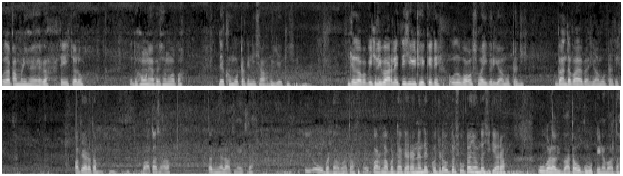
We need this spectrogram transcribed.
ਉਹਦਾ ਕੰਮ ਨਹੀਂ ਹੋਇਆ ਹੈਗਾ। ਤੇ ਚਲੋ ਦਿਖਾਉਣੇ ਆ ਫਿਰ ਤੁਹਾਨੂੰ ਆਪਾਂ। ਦੇਖੋ ਮੋਟਰ ਕਿੰਨੀ ਸਾਫ਼ ਹੋਈ ਹੈ ਕੀ ਜਦੋਂ ਆਪਾਂ ਪਿਛਲੀ ਵਾਰ ਲੈਤੀ ਸੀਗੀ ਠੇਕੇ ਤੇ, ਉਦੋਂ ਬਹੁਤ ਸਫ਼ਾਈ ਕਰੀ ਆ ਮੋਟਰ ਦੀ। ਗੰਦ ਪਾਇਆ ਪਿਆ ਸੀ ਆ ਮੋਟਰ ਤੇ। ਆ ਕਿਆਰਾ ਤਾਂ ਬਾਤਾ ਸਾਰਾ। ਤਵੀਆਂ ਲਾਤੀਆਂ ਇੱਕ ਤਾਂ। ਤੇ ਉਹ ਵੱਡਾ ਬਾਤਾ ਉਹ ਪਰਲਾ ਵੱਡਾ ਕਿਆਰਾ ਇਹਨਾਂ ਦੇ ਇੱਕੋ ਜਿਹੜਾ ਉਧਰ ਛੋਟਾ ਜਿਹਾ ਹੁੰਦਾ ਸੀ ਕਿਆਰਾ ਉਹ ਵਾਲਾ ਵੀ ਬਾਤਾ ਉਹ ਕਬੂਟੇ ਨਾਲ ਬਾਤਾ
